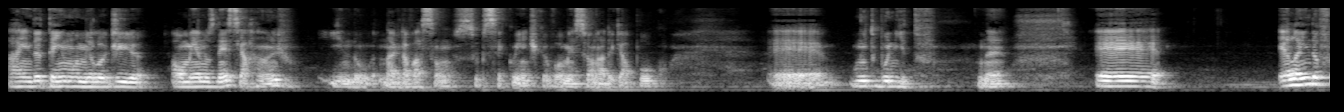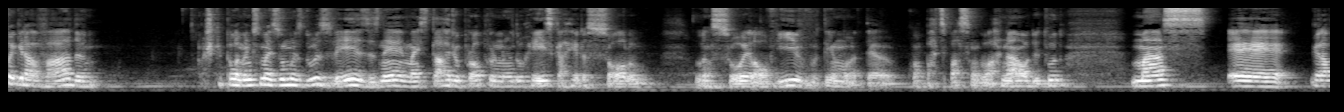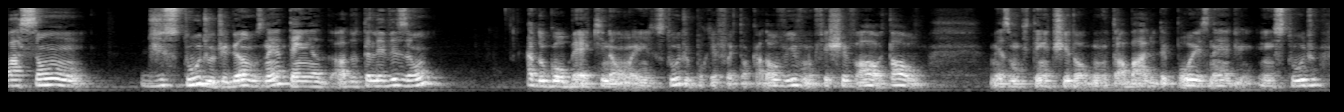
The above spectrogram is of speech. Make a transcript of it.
ainda tem uma melodia, ao menos nesse arranjo e no, na gravação subsequente que eu vou mencionar daqui a pouco, é muito bonito, né? É, ela ainda foi gravada, acho que pelo menos mais umas duas vezes, né? Mais tarde o próprio Nando Reis, carreira solo, lançou ela ao vivo, tem uma até com a participação do Arnaldo e tudo, mas é, gravação de estúdio, digamos, né? Tem a, a, do televisão, a do Go Back não é em estúdio porque foi tocada ao vivo no festival e tal, mesmo que tenha tido algum trabalho depois, né, de, em estúdio.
